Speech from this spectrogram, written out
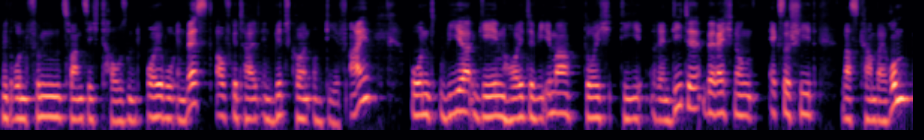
mit rund 25.000 Euro Invest, aufgeteilt in Bitcoin und DFI. Und wir gehen heute wie immer durch die Renditeberechnung Excel-Sheet, was kam bei rum.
